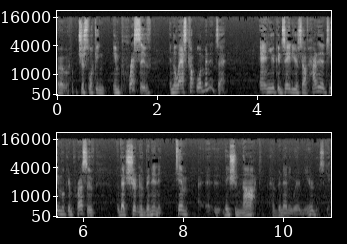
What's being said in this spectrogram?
uh, just looking impressive in the last couple of minutes at. And you could say to yourself, how did a team look impressive that shouldn't have been in it? Tim, uh, they should not have been anywhere near this game.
